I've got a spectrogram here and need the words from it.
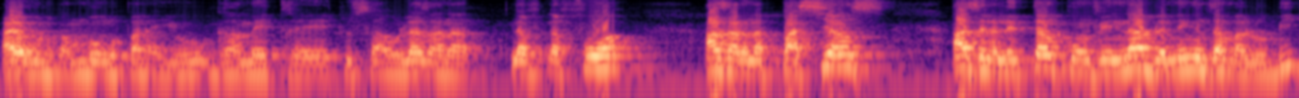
aya koluka mbongo mpa na yo grand maître tout ça ola azala na, na, na foi azala na patience azala le temps convenable ndenge nzambe alobi.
